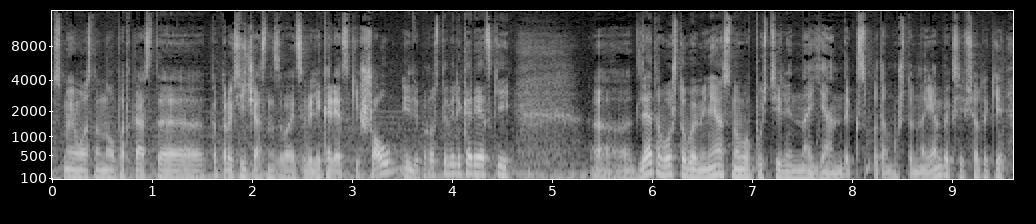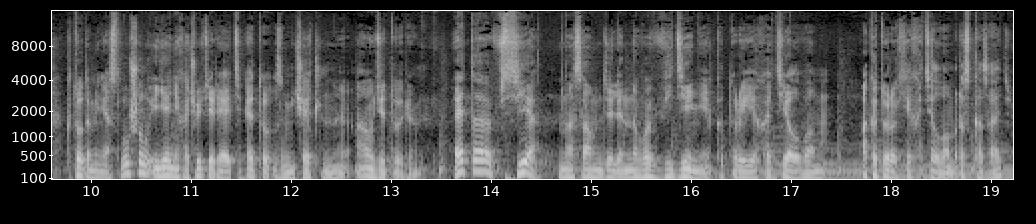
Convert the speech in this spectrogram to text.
с моего основного подкаста, который сейчас называется «Великорецкий шоу» или просто «Великорецкий». Э, для того, чтобы меня снова пустили на Яндекс, потому что на Яндексе все-таки кто-то меня слушал, и я не хочу терять эту замечательную аудиторию. Это все, на самом деле, нововведения, которые я хотел вам, о которых я хотел вам рассказать.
